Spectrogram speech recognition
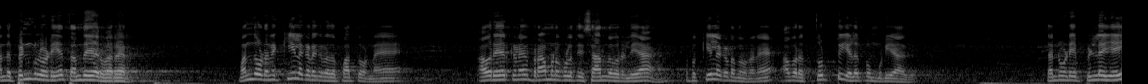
அந்த பெண்களுடைய தந்தையார் வரார் வந்த உடனே கீழே கிடக்கிறத பார்த்த உடனே அவர் ஏற்கனவே பிராமண குலத்தை சார்ந்தவர் இல்லையா? அப்போ கீழே கிடந்த உடனே அவரை தொட்டு எழுப்ப முடியாது. தன்னுடைய பிள்ளையை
